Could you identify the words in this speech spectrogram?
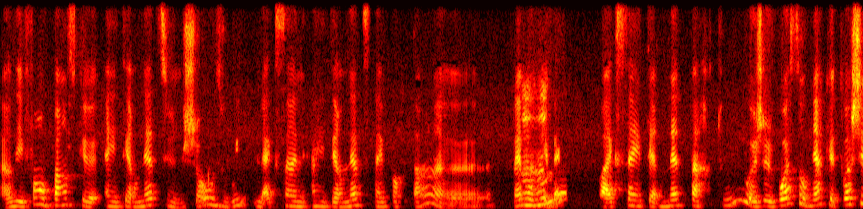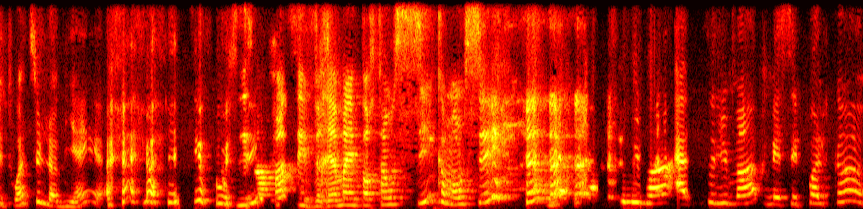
Alors, des fois, on pense que Internet, c'est une chose. Oui, l'accès à Internet, c'est important. Euh, même au mm-hmm. Québec, accès à Internet partout. Je vois, Sonia, que toi, chez toi, tu l'as bien. Les enfants, c'est vraiment important aussi, comme on le sait. absolument, absolument. Mais ce n'est pas le cas.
